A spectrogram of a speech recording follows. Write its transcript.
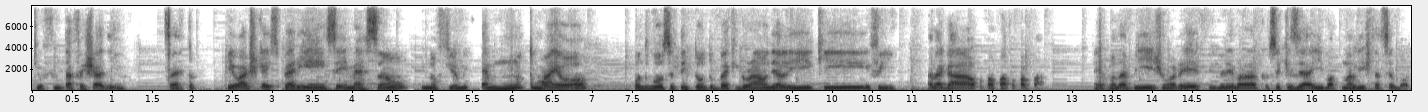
que o filme tá fechadinho, certo? Eu acho que a experiência e a imersão no filme é muito maior quando você tem todo o background ali que, enfim, é legal, papapá, papapá. É, WandaVision, Oref, blá, o que você quiser aí, bota na lista, você bota.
